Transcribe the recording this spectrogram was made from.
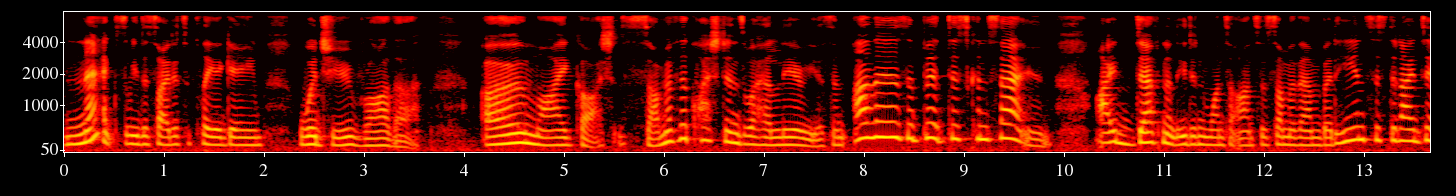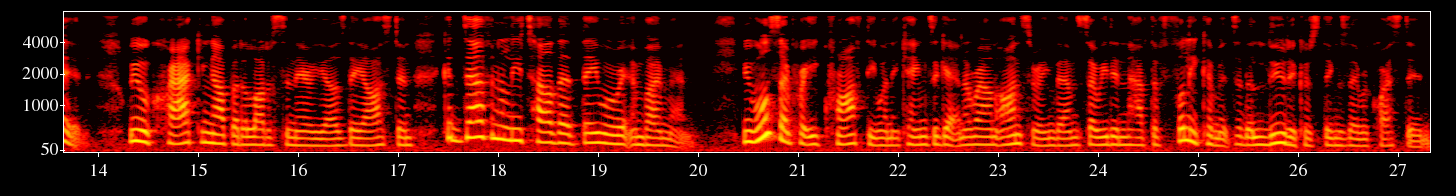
Next, we decided to play a game, Would You Rather? Oh my gosh, some of the questions were hilarious and others a bit disconcerting. I definitely didn't want to answer some of them, but he insisted I did. We were cracking up at a lot of scenarios they asked and could definitely tell that they were written by men. We were also pretty crafty when it came to getting around answering them, so we didn't have to fully commit to the ludicrous things they requested.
